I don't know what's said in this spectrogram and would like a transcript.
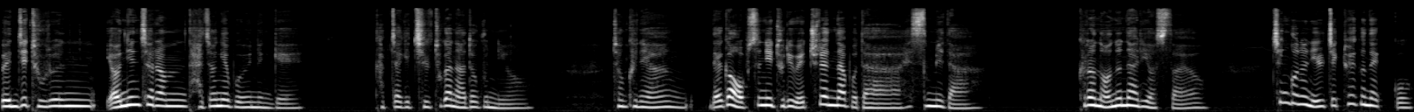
왠지 둘은 연인처럼 다정해 보이는 게 갑자기 질투가 나더군요. 전 그냥 내가 없으니 둘이 외출했나 보다 했습니다. 그런 어느 날이었어요. 친구는 일찍 퇴근했고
